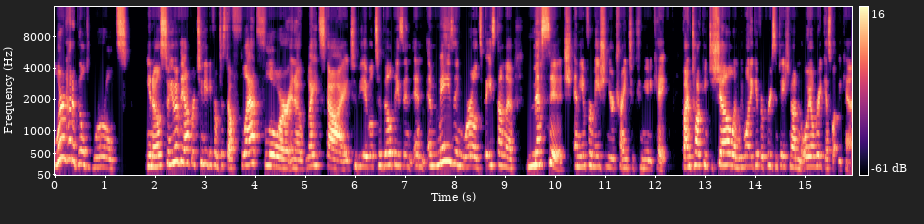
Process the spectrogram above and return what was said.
learn how to build worlds you know? So you have the opportunity from just a flat floor and a white sky to be able to build these in, in amazing worlds based on the message and the information you're trying to communicate. If i'm talking to shell and we want to give a presentation on an oil rig guess what we can?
